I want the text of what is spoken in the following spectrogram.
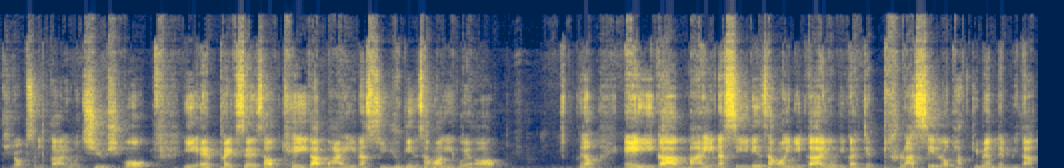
필요 없으니까 요거 지우시고 이 fx에서 k가 마이너스 6인 상황이고요. 그죠? a가 마이너스 1인 상황이니까 여기가 이제 플러스 1로 바뀌면 됩니다.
